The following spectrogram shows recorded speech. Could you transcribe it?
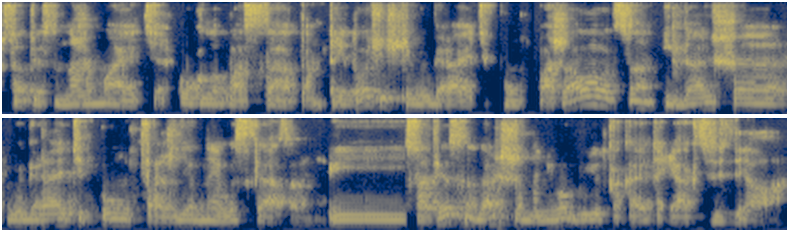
соответственно, нажимаете около поста там три точечки, выбираете пункт «пожаловаться», и дальше выбираете пункт «враждебные высказывания». И, соответственно, дальше на него будет какая-то реакция сделана.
